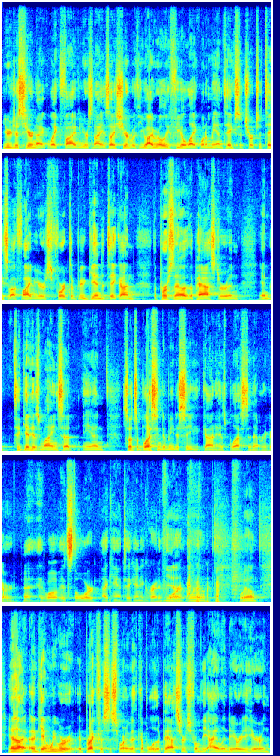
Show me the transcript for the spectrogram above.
you're just here like, like five years. And I, as I shared with you, I really feel like when a man takes a church, it takes about five years for it to begin to take on the personality of the pastor and, and to get his mindset. And so it's a blessing to me to see God has blessed in that regard. Uh, well, it's the Lord. I can't take any credit for it. well, well, and I, again, we were at breakfast this morning with a couple of other pastors from the island area here, and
